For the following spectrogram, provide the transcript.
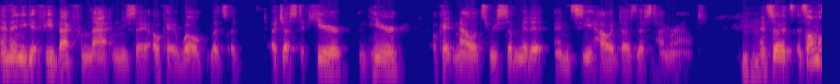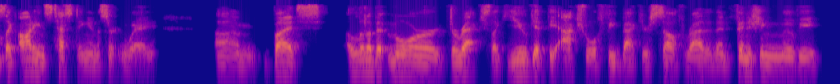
And then you get feedback from that and you say, okay, well, let's adjust it here and here okay, now let's resubmit it and see how it does this time around. Mm-hmm. And so it's, it's almost like audience testing in a certain way, um, but a little bit more direct. Like you get the actual feedback yourself rather than finishing the movie,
